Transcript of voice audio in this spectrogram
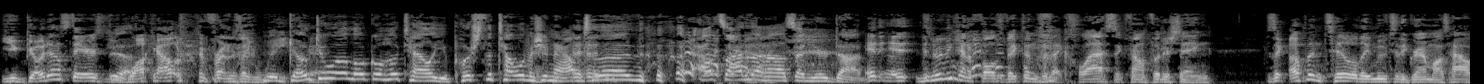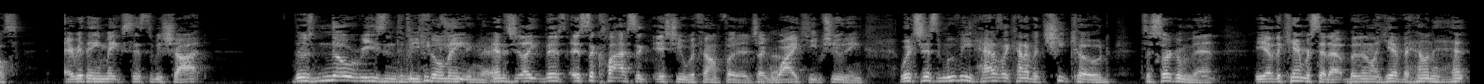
You go downstairs. You Yeah. walk out in front. It's like You wait, go to a local hotel, you push the television out to the outside of the house, and you're done. It, it, this movie kind of falls victim to that classic found footage thing. It's like up until they move to the grandma's house, everything makes sense to be shot. There's no reason to, be filming, there. and it's like this. It's a classic issue with found footage. Like, why keep shooting? Which this movie has like kind of a cheat code to circumvent. You have the camera set up, but then like you have a hand,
